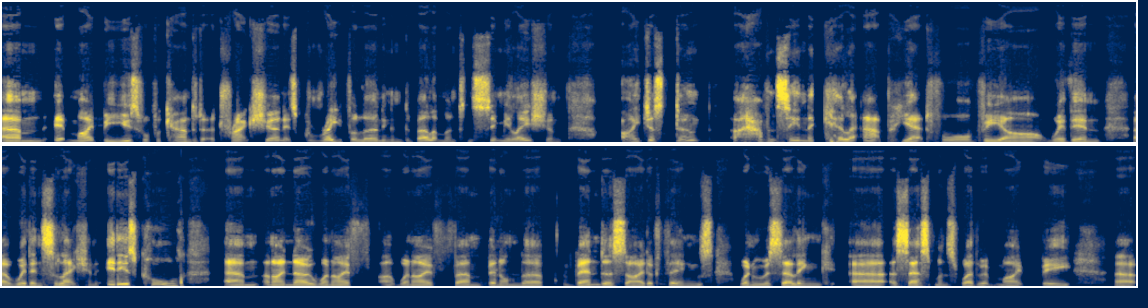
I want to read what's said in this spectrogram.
Um, it might be useful for candidate attraction. It's great for learning and development and simulation. I just don't I haven't seen the killer app yet for VR within uh, within selection. It is cool, um, and I know when I've uh, when I've um, been on the vendor side of things, when we were selling uh, assessments, whether it might be uh,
